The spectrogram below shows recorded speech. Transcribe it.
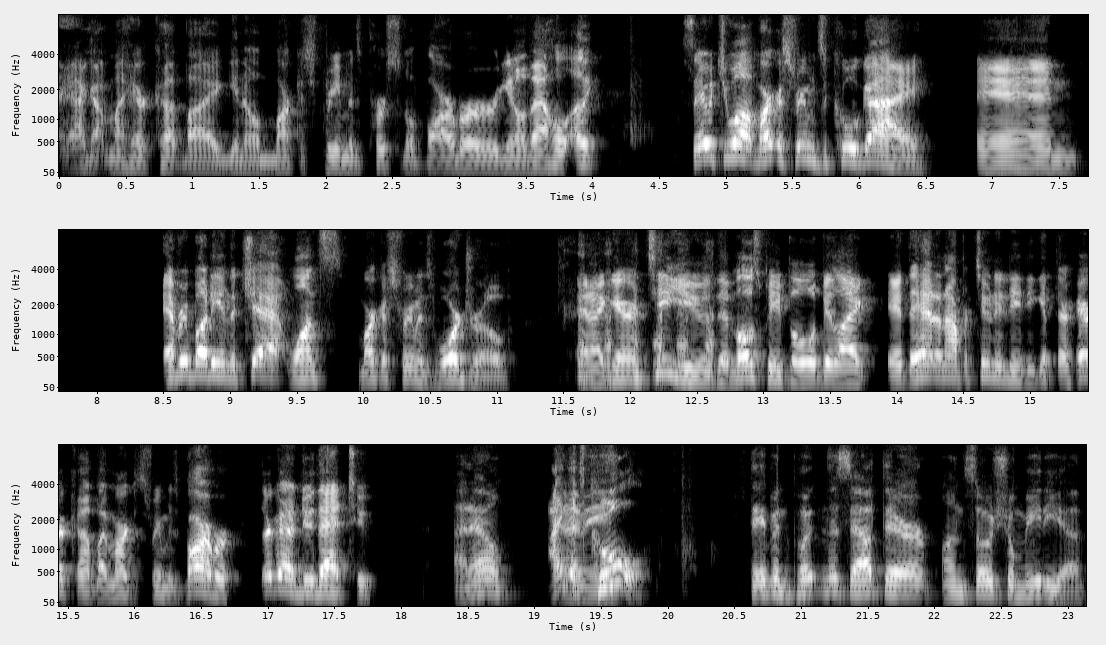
hey, I got my hair cut by, you know, Marcus Freeman's personal barber, you know, that whole like say what you want. Marcus Freeman's a cool guy and everybody in the chat wants Marcus Freeman's wardrobe. And I guarantee you that most people would be like, if they had an opportunity to get their hair cut by Marcus Freeman's barber, they're going to do that too. I know. I think I it's mean, cool. They've been putting this out there on social media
